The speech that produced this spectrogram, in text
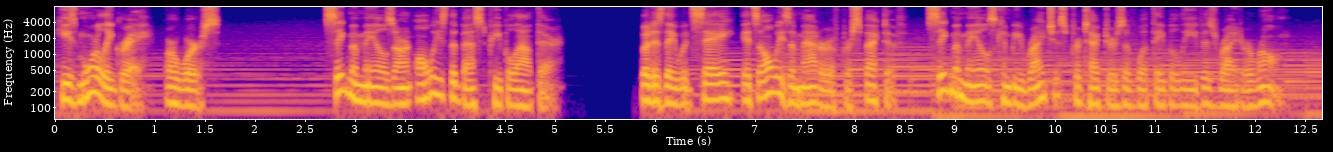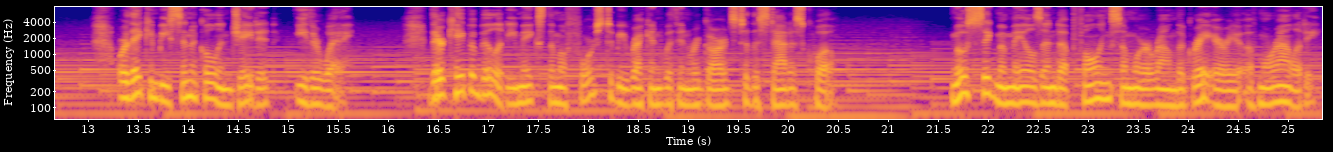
He's morally gray, or worse. Sigma males aren't always the best people out there. But as they would say, it's always a matter of perspective. Sigma males can be righteous protectors of what they believe is right or wrong. Or they can be cynical and jaded, either way. Their capability makes them a force to be reckoned with in regards to the status quo. Most Sigma males end up falling somewhere around the gray area of morality.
